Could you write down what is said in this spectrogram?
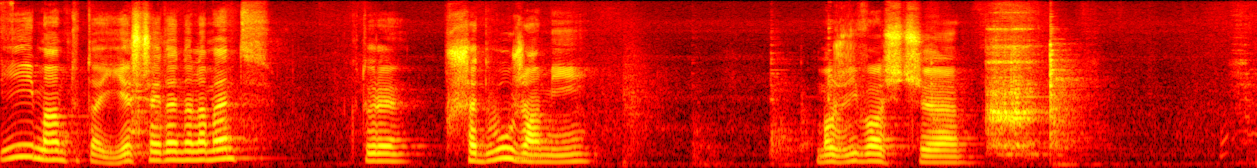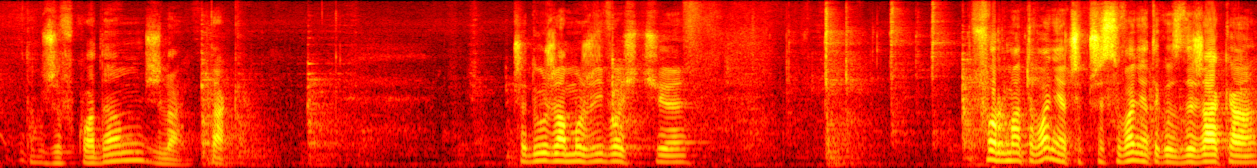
I mam tutaj jeszcze jeden element, który przedłuża mi możliwość. e, Dobrze wkładam? Źle. Tak. Przedłuża możliwość e, formatowania czy przesuwania tego zderzaka.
